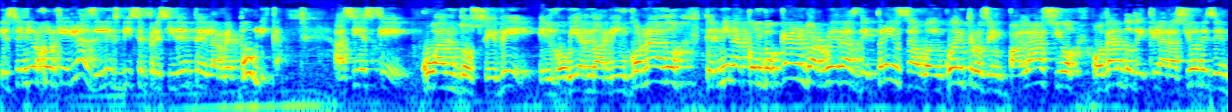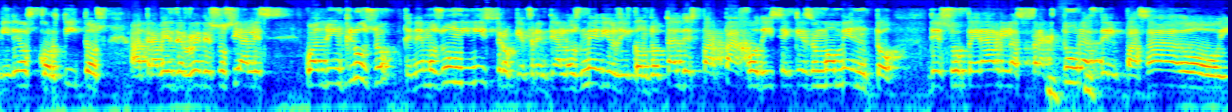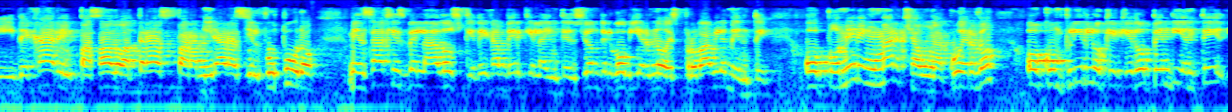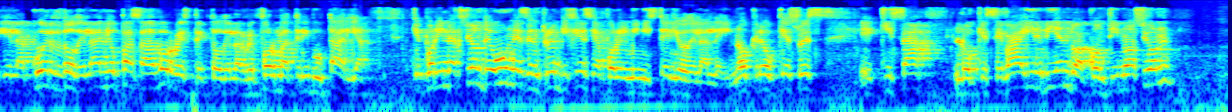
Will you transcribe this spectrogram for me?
el señor Jorge Glass, el ex vicepresidente de la República. Así es que cuando se ve el gobierno arrinconado, termina convocando a ruedas de prensa o encuentros en palacio o dando declaraciones en videos cortitos a través de redes sociales, cuando incluso tenemos un ministro que frente a los medios y con total desparpajo dice que es momento de superar las fracturas del pasado y dejar el pasado atrás para mirar hacia el futuro, mensajes velados que dejan ver que la intención del gobierno es probablemente oponer en marcha un acuerdo o cumplir lo que quedó pendiente, el acuerdo del año pasado respecto de la reforma tributaria, que por inacción de UNES entró en vigencia por el Ministerio de la Ley. No creo que eso es eh, quizá lo que se va a ir viendo a continuación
